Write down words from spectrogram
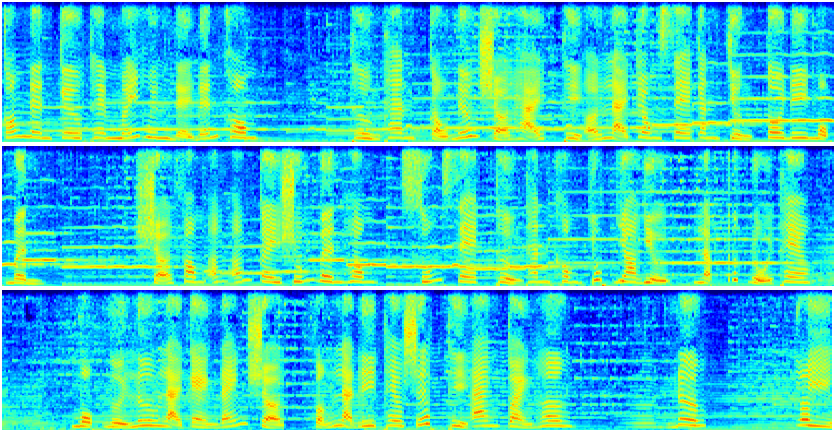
có nên kêu thêm mấy huynh đệ đến không? Thường Thanh, cậu nếu sợ hãi thì ở lại trong xe canh chừng tôi đi một mình. Sở phong ấm ấm cây súng bên hông Xuống xe Thường thanh không chút do dự Lập tức đuổi theo. Một người lưu lại càng đáng sợ Vẫn là đi theo sếp thì an toàn hơn. Nương Y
